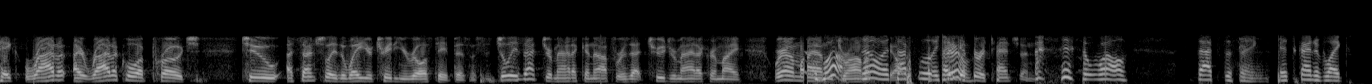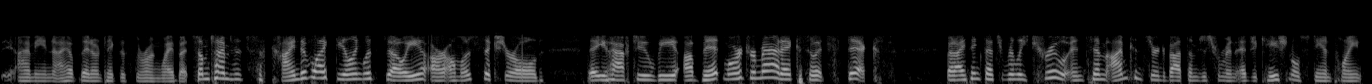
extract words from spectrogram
take radi- a radical approach to essentially the way you're treating your real estate business. Julie, is that dramatic enough, or is that too dramatic, or am I where am I on well, the drama no, it's scale? absolutely to true. get their attention. well, that's the thing. It's kind of like I mean, I hope they don't take this the wrong way, but sometimes it's kind of like dealing with Zoe, our almost 6-year-old, that you have to be a bit more dramatic so it sticks. But I think that's really true. And Tim, I'm concerned about them just from an educational standpoint,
